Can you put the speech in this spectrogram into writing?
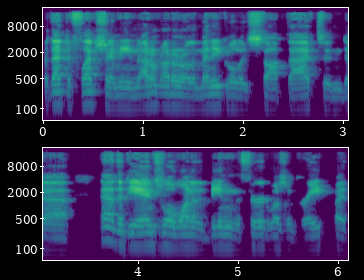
But that deflection, I mean, I don't, I don't know the many goalies stopped that, and uh, yeah, the DeAngelo one at the beginning of the third wasn't great, but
